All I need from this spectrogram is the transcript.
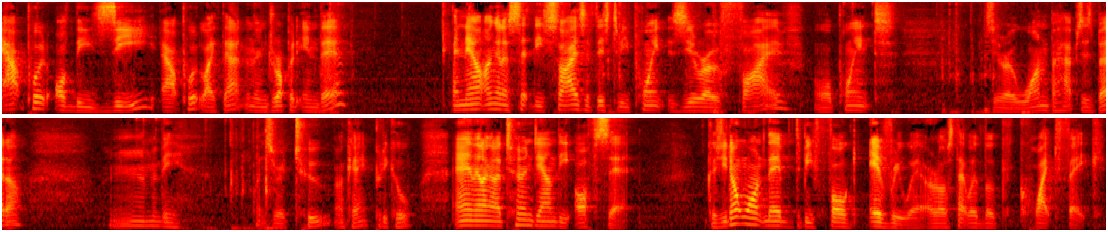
output of the Z output like that and then drop it in there. And now I'm going to set the size of this to be 0.05 or 0.01 perhaps is better. Uh, maybe 0.02. Okay, pretty cool. And then I'm going to turn down the offset because you don't want there to be fog everywhere or else that would look quite fake.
